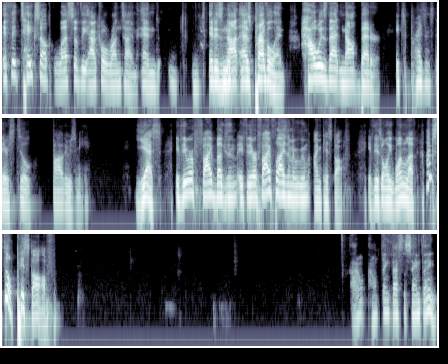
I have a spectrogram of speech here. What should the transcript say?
If it takes up less of the actual runtime and it is not as prevalent, how is that not better? Its presence there still bothers me. Yes, if there were five bugs in, if there are five flies in my room, I'm pissed off. If there's only one left, I'm still pissed off. I don't I don't think that's the same thing.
